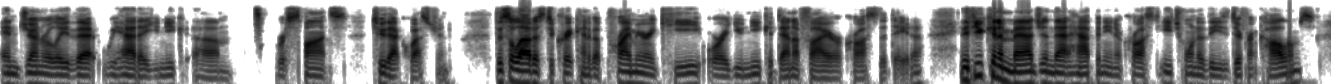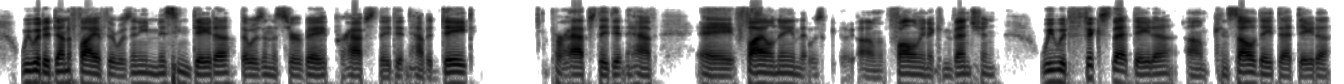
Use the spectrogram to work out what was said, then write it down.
and generally that we had a unique um, response to that question. This allowed us to create kind of a primary key or a unique identifier across the data. And if you can imagine that happening across each one of these different columns, we would identify if there was any missing data that was in the survey. Perhaps they didn't have a date. Perhaps they didn't have a file name that was um, following a convention we would fix that data, um, consolidate that data,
